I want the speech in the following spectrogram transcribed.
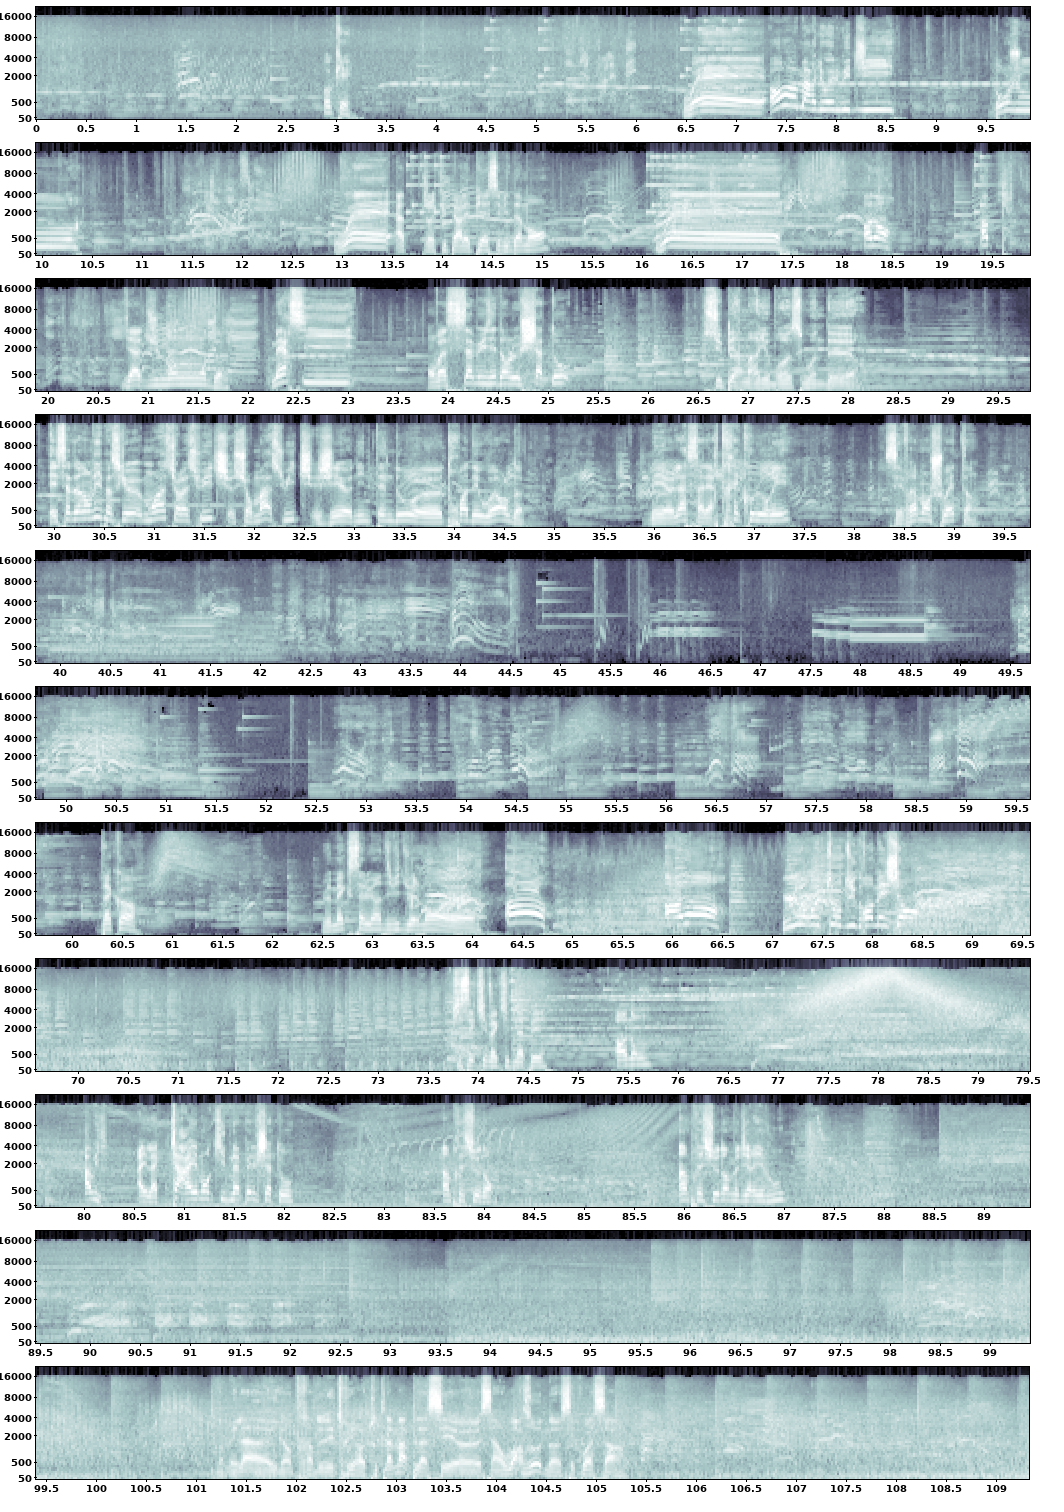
Ok. Ouais Oh, Mario et Luigi Bonjour Ouais Attends, je récupère les pièces évidemment. Ouais Oh non Hop Il y a du monde Merci On va s'amuser dans le château. Super Mario Bros Wonder. Et ça donne envie parce que moi sur la Switch, sur ma Switch, j'ai euh, Nintendo 3D euh, World. Mais euh, là ça a l'air très coloré. C'est vraiment chouette. D'accord. Le mec salue individuellement. Euh... Oh Oh non Le retour du grand méchant. Qui c'est qui va kidnapper? Oh non. Ah oui Ah il a carrément kidnappé le château. Impressionnant. Impressionnant me diriez-vous? Mais là, il est en train de détruire toute la map là, c'est euh, un Warzone, c'est quoi ça?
